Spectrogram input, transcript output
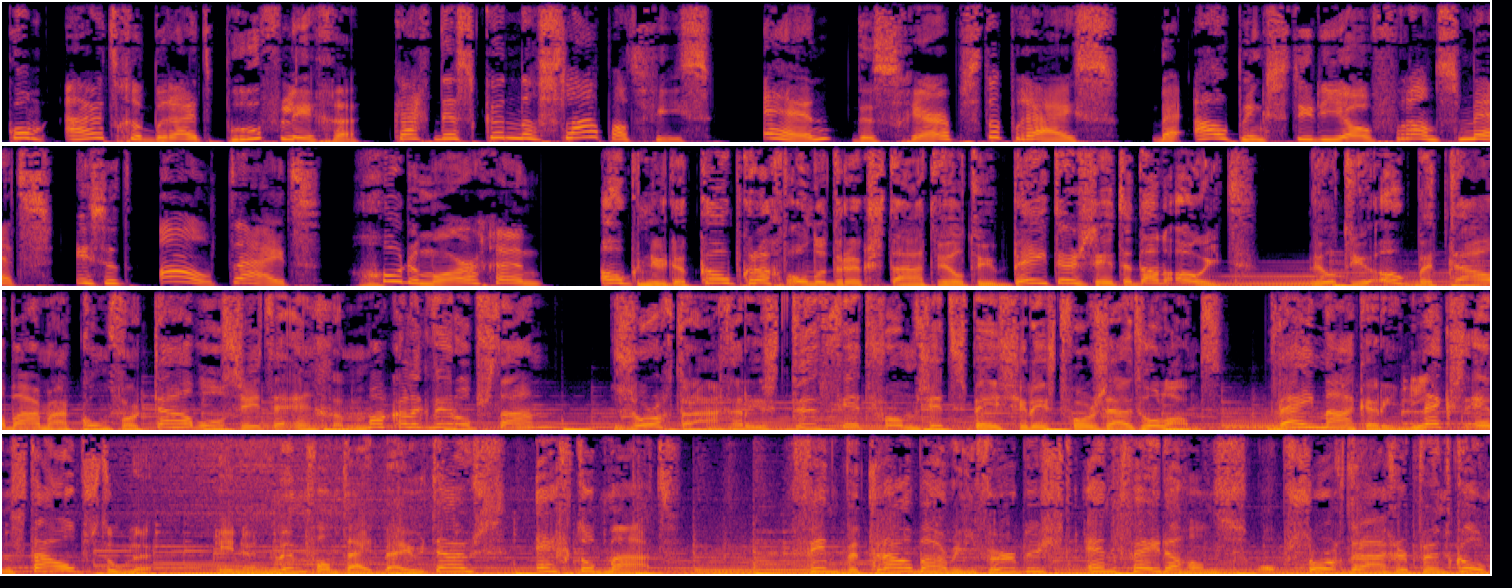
Kom uitgebreid proef liggen. Krijg deskundig slaapadvies. En de scherpste prijs. Bij Auping Studio Frans Metz is het altijd. Goedemorgen. Ook nu de koopkracht onder druk staat, wilt u beter zitten dan ooit. Wilt u ook betaalbaar maar comfortabel zitten en gemakkelijk weer opstaan? Zorgdrager is de Fitform zitspecialist voor Zuid-Holland. Wij maken relax en sta op stoelen. In een mum van tijd bij u thuis, echt op maat. Vind betrouwbaar refurbished en tweedehands op zorgdrager.com.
